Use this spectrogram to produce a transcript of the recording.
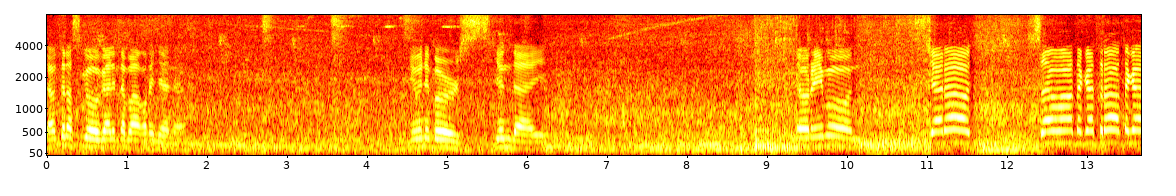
Outras ko, galing tabako rin yan. Ah. Universe, Hyundai. So Raymond, shout out sa mga taga-tra, taga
